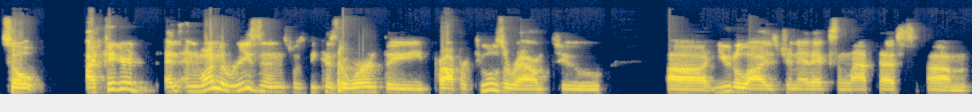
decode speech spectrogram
So I figured, and and one of the reasons was because there weren't the proper tools around to uh, utilize genetics and lab tests um,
